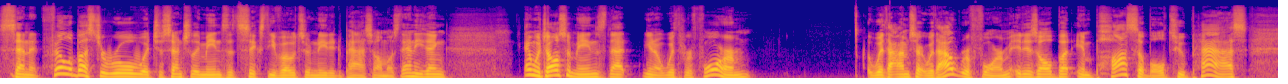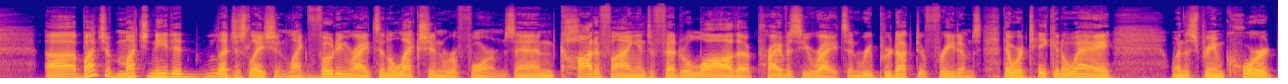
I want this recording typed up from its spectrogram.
Senate filibuster rule which essentially means that 60 votes are needed to pass almost anything and which also means that you know with reform with I'm sorry without reform it is all but impossible to pass a bunch of much needed legislation like voting rights and election reforms and codifying into federal law the privacy rights and reproductive freedoms that were taken away when the Supreme Court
